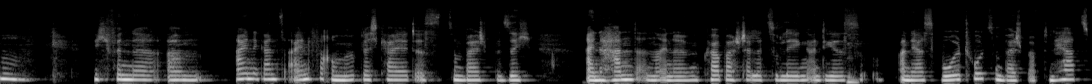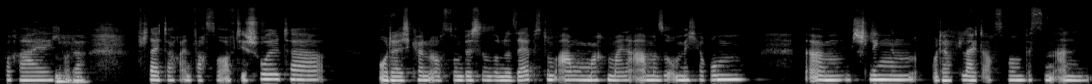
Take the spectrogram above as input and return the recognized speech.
Hm, ich finde, ähm, eine ganz einfache Möglichkeit ist zum Beispiel, sich eine Hand an eine Körperstelle zu legen, an die Mhm. es an der es wohltut, zum Beispiel auf den Herzbereich oder Mhm. vielleicht auch einfach so auf die Schulter. Oder ich kann auch so 'n bisschen so 'ne Selbstumarmung machen, meine Arme so um mich herum, ähm, schlingen oder vielleicht auch so 'n bisschen an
